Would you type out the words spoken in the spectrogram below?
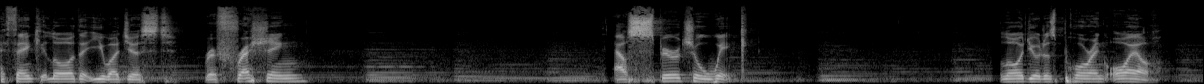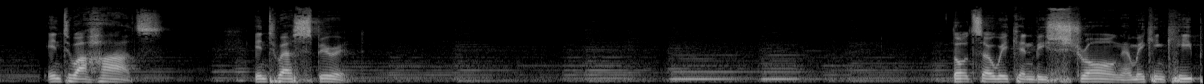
I thank you, Lord, that you are just refreshing our spiritual wick. Lord, you're just pouring oil into our hearts, into our spirit. Lord, so we can be strong and we can keep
